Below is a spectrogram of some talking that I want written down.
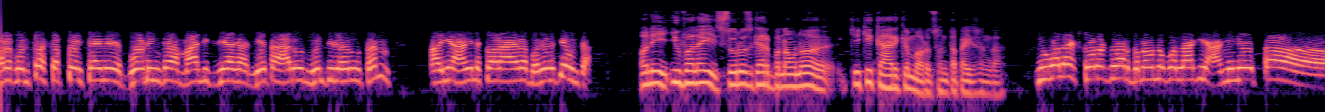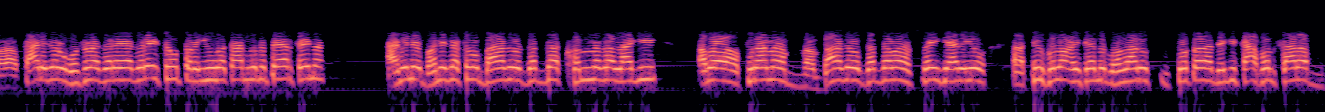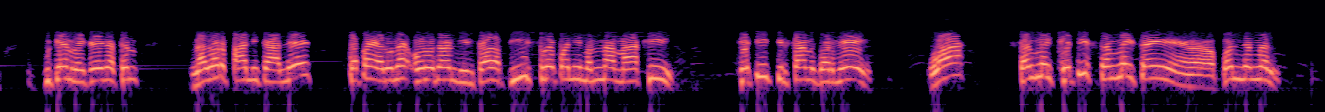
फरक हुन्छ। सबै चाहिने बोर्डिङका मालिक यहाँका नेताहरू मन्त्रीहरू छन्। यहाँ हामीले कराएर भनेर के हुन्छ? अनि युवालाई स्वरोजगार बनाउन के के कार्यक्रमहरू छन् तपाईँसँग? युवालाई स्वरोजगार बनाउनको लागि हामीले त कार्यक्रम घोषणा गरेका गरेकै छौँ तर युवा काम गर्न तयार छैन। हामीले भनेका छौँ बाँझो जग्गा खन्नका लागि अब पुराना बाँझो जग्गामा चाहिँ के अरे यो त्रिफुला ऐसियालु भङ्गारू तोतरादेखि काफल सारा बुट्यान भइसकेका छन्। नगरपालिकाले तपाईँहरूलाई अनुदान दिन्छ बिस रोपनी भन्दा माथि खेती किसान गर्ने वा सँगै खेती सँगै चाहिँ वन जङ्गल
